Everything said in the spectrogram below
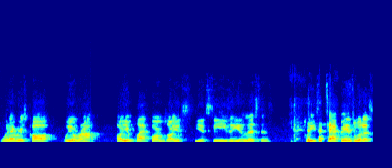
whatever it's called, we around. All your platforms, all your your C's and your listings, please tap in with us.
